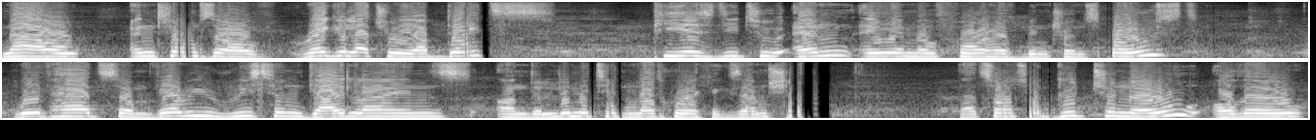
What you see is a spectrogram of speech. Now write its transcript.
Now, in terms of regulatory updates, PSD2N, AML4 have been transposed. We've had some very recent guidelines on the limited network exemption. That's also good to know, although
